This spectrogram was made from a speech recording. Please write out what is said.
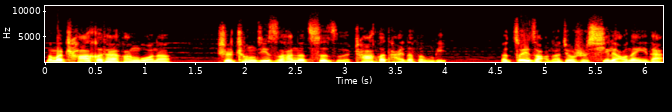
那么察合台汗国呢，是成吉思汗的次子察合台的封地。呃，最早呢就是西辽那一带，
